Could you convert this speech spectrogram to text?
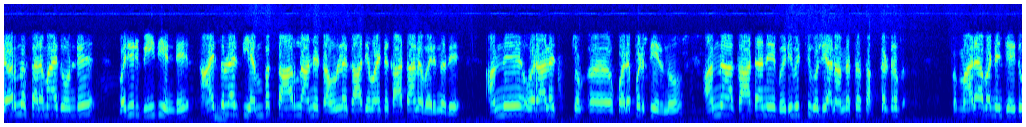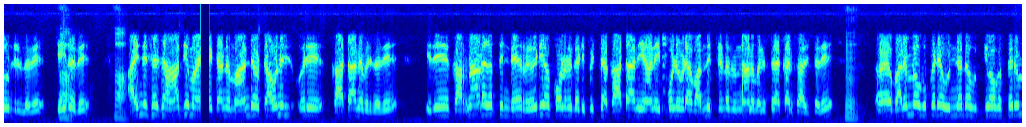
ചേർന്ന സ്ഥലമായതുകൊണ്ട് വലിയൊരു ഭീതിയുണ്ട്. ആയിരത്തി തൊള്ളായിരത്തി എൺപത്തി ആറിലാണ് ടൗണിലേക്ക് ആദ്യമായിട്ട് കാട്ടാന വരുന്നത്. അന്ന് ഒരാളെ കൊലപ്പെടുത്തിയിരുന്നു. അന്ന് ആ കാട്ടാനെ വെടിവെച്ച് കൊല്ലിയാണ് അന്നത്തെ സബ് കളക്ടർ മാരാപണ്യം ചെയ്തുകൊണ്ടിരുന്നത് ചെയ്തത്. അതിനുശേഷം ആദ്യമായിട്ടാണ് മാൻഡോ ടൗണിൽ ഒരു കാട്ടാന വരുന്നത്. ഇത് കർണാടകത്തിന്റെ റേഡിയോ കോളർ ഘടിപ്പിച്ച കാട്ടാനയാണ് ഇപ്പോൾ ഇവിടെ വന്നിട്ടുള്ളതെന്നാണ് മനസ്സിലാക്കാൻ സാധിച്ചത്. വനം വകുപ്പിലെ ഉന്നത ഉദ്യോഗസ്ഥരും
